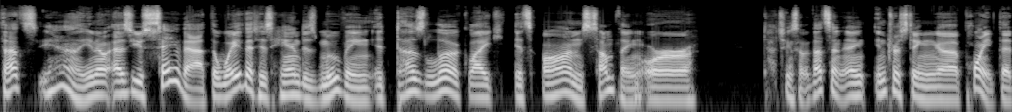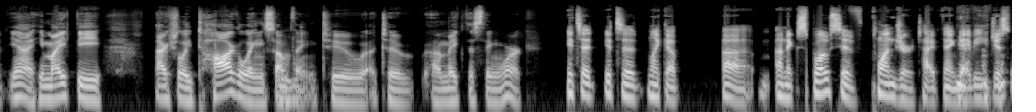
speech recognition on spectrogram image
That's yeah. You know, as you say that, the way that his hand is moving, it does look like it's on something or touching something. That's an interesting uh, point. That yeah, he might be actually toggling something to to uh, make this thing work. It's a it's a like a uh, an explosive plunger type thing. Maybe he just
